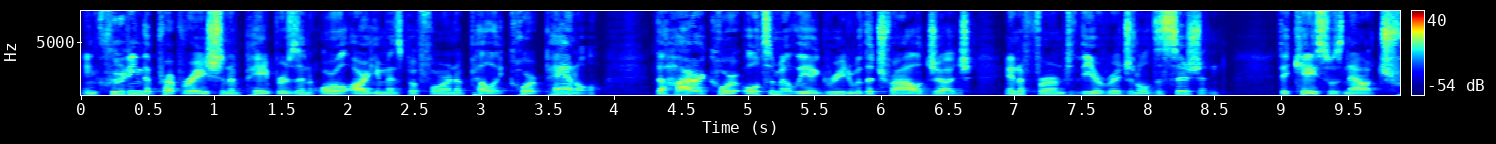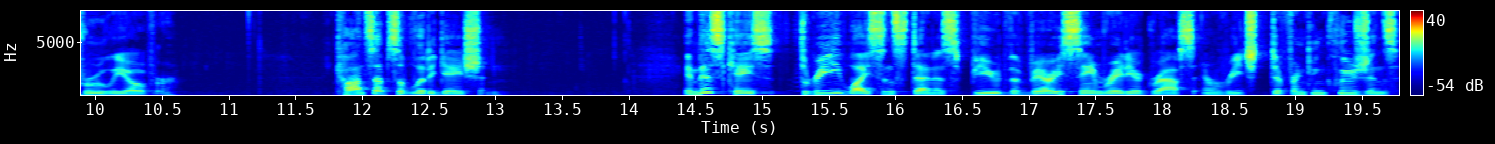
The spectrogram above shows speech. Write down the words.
including the preparation of papers and oral arguments before an appellate court panel, the higher court ultimately agreed with the trial judge and affirmed the original decision. The case was now truly over. Concepts of litigation. In this case, three licensed dentists viewed the very same radiographs and reached different conclusions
